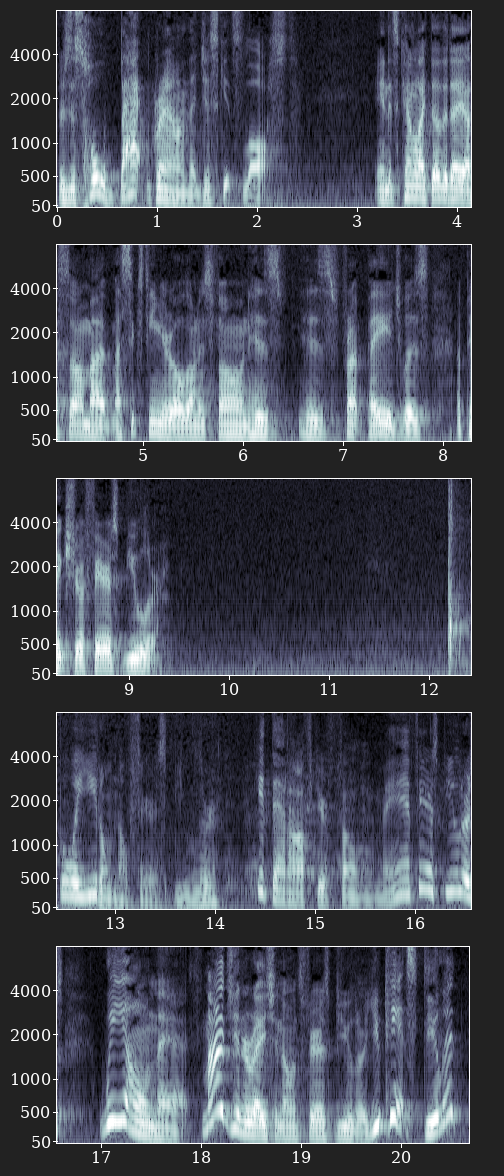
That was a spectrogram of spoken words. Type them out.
there's this whole background that just gets lost. And it's kind of like the other day I saw my, my 16 year old on his phone, his, his front page was a picture of Ferris Bueller. Boy, you don't know Ferris Bueller. Get that off your phone, man. Ferris Bueller's, we own that. My generation owns Ferris Bueller. You can't steal it.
